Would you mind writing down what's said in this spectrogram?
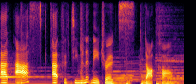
at ask at 15minutematrix.com.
